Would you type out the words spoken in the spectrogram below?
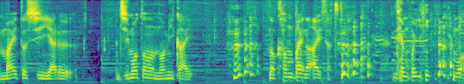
毎年やる地元の飲み会の乾杯の挨拶とかでもいい。も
